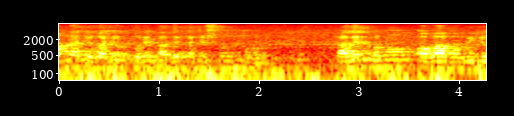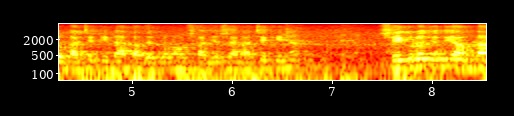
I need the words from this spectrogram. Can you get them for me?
আমরা যোগাযোগ করে তাদের কাছে শুনব। তাদের কোনো অভাব অভিযোগ আছে কি না তাদের কোনো সাজেশান আছে কি না সেগুলো যদি আমরা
